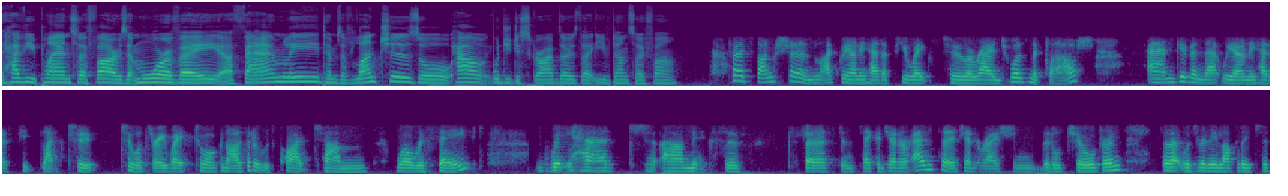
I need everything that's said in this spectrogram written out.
have you planned so far? Is it more of a, a family in terms of lunches, or how would you describe those that you've done so far? First function, like we only had a few weeks to arrange, was Miklavž. And given that we only had a few, like two, two or three weeks to organise it, it was quite um, well received. We had a mix of first and second generation and third generation little children. So that was really lovely to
